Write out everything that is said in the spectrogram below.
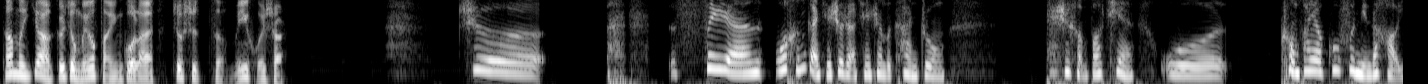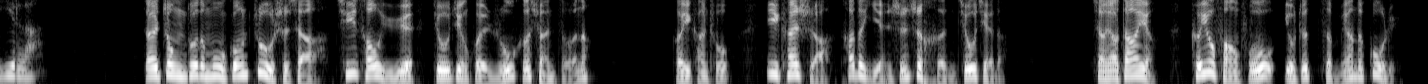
他们压根就没有反应过来这是怎么一回事儿。这。虽然我很感谢社长先生的看重，但是很抱歉，我恐怕要辜负您的好意了。在众多的目光注视下，七草雨月究竟会如何选择呢？可以看出，一开始啊，他的眼神是很纠结的，想要答应，可又仿佛有着怎么样的顾虑。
